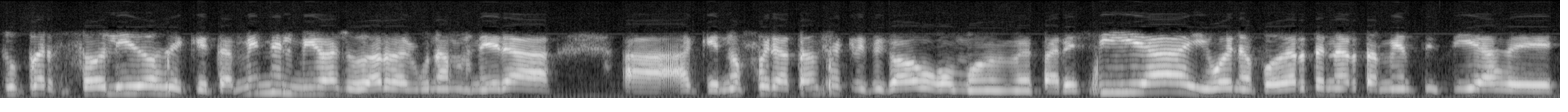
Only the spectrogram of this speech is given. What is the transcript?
súper sólidos de que también él me iba a ayudar de alguna manera a, que no fuera tan sacrificado como me parecía y bueno, poder tener también días de,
